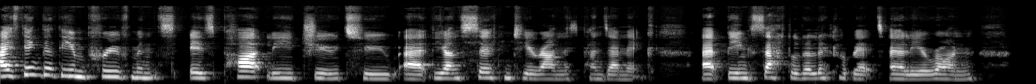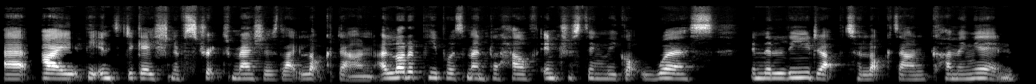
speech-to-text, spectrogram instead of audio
I think that the improvements is partly due to uh, the uncertainty around this pandemic uh, being settled a little bit earlier on uh, by the instigation of strict measures like lockdown. A lot of people's mental health, interestingly, got worse in the lead up to lockdown coming in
